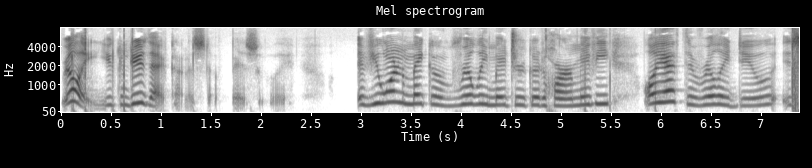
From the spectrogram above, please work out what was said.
Really, you can do that kind of stuff basically. If you want to make a really major good horror movie, all you have to really do is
